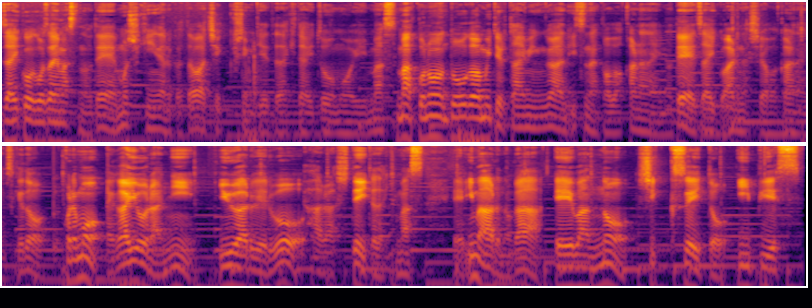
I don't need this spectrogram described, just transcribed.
在庫がございますので、もし気になる方はチェックしてみていただきたいと思います。まあ、この動画を見てるタイミングがいつなのか分からないので、在庫ありなしは分からないんですけど、これも概要欄に URL を貼らせていただきます。今あるのが A1 の 68EPS、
